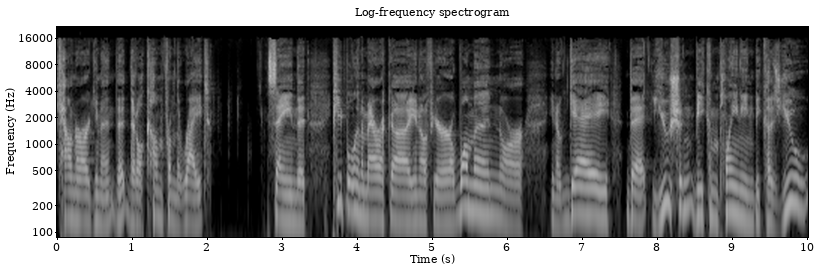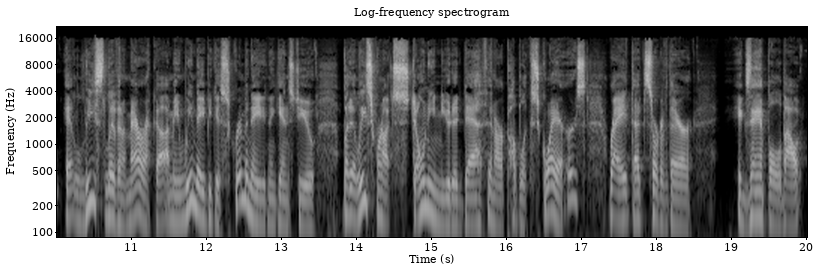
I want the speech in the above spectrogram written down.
counter argument that, that'll come from the right saying that people in America, you know, if you're a woman or, you know, gay, that you shouldn't be complaining because you at least live in America. I mean, we may be discriminating against you, but at least we're not stoning you to death in our public squares, right? That's sort of their example about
